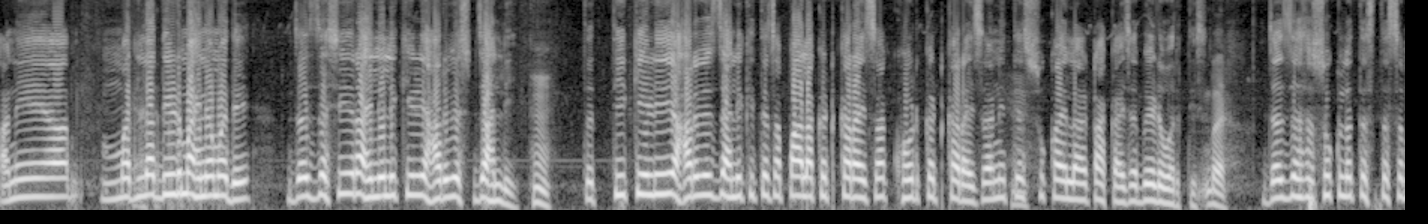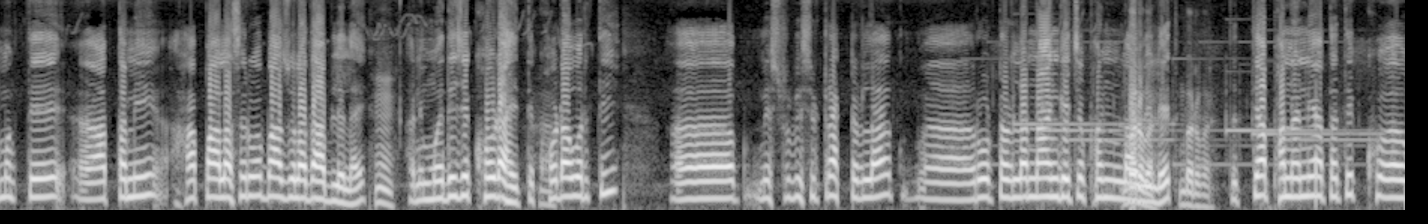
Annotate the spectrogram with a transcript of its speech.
आणि अ, मधल्या दीड महिन्यामध्ये जसजशी राहिलेली केळी हार्वेस्ट झाली हम्म. तर ती केळी हार्वेस्ट झाली की त्याचा पाला कट करायचा खोड कट करायचा आणि ते सुकायला टाकायचं बेडवरतीच बर. जसं सुकलं तस तसं मग ते अ, आता मी हा पाला सर्व बाजूला दाबलेला आहे. हम्म. आणि मध्ये जे खोड आहेत ते खोडावरती मिस्टर बिसी ट्रॅक्टरला रोटरला नांगेचे फण लावलेले आहेत. बरोबर. तर त्या फणाने आता ते खो-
